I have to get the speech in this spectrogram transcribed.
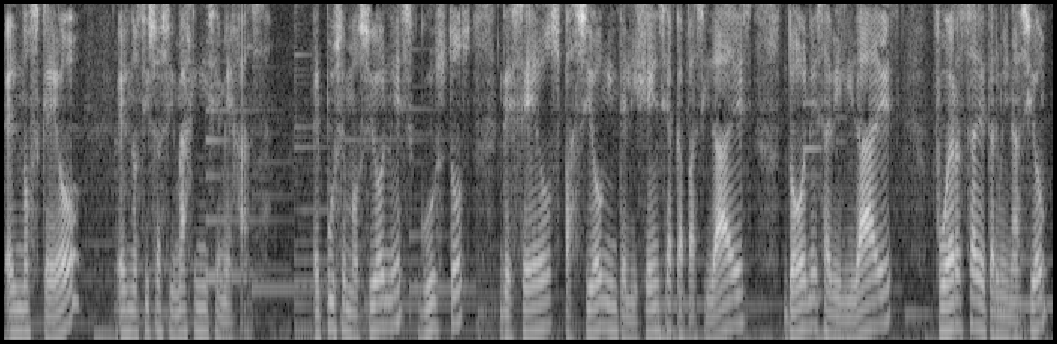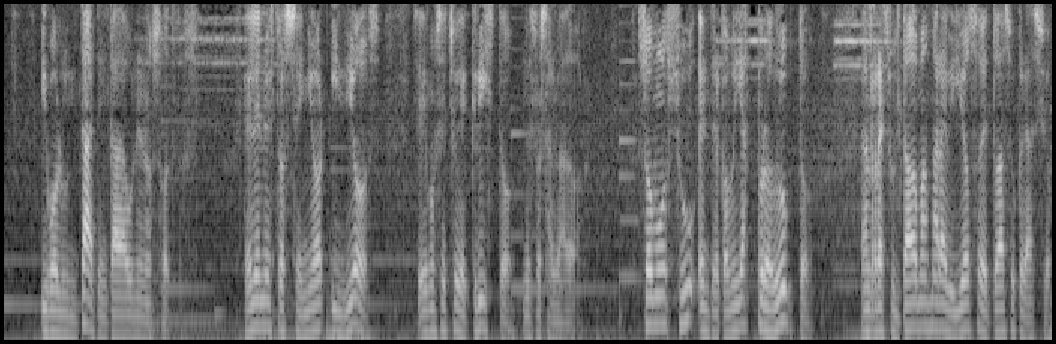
Él nos creó, Él nos hizo a su imagen y semejanza. Él puso emociones, gustos, deseos, pasión, inteligencia, capacidades, dones, habilidades, fuerza, determinación y voluntad en cada uno de nosotros. Él es nuestro Señor y Dios. Hemos hecho de Cristo nuestro Salvador. Somos su, entre comillas, producto, el resultado más maravilloso de toda su creación.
